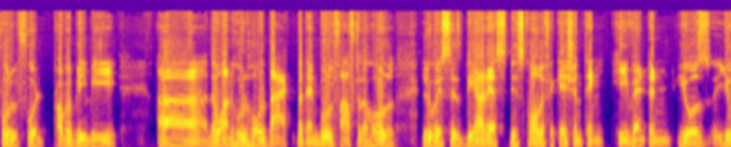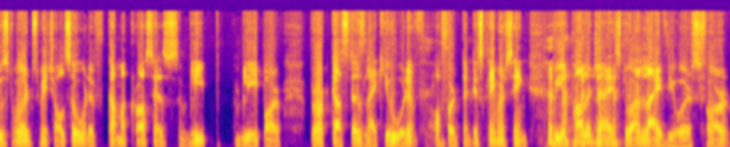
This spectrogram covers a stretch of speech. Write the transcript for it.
Wolff would probably be uh, the one who'd hold back. But then Wolff, after the whole Lewis's DRS disqualification thing, he went and used used words which also would have come across as bleep bleep or broadcasters like you would have offered the disclaimer saying we apologize to our live viewers for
